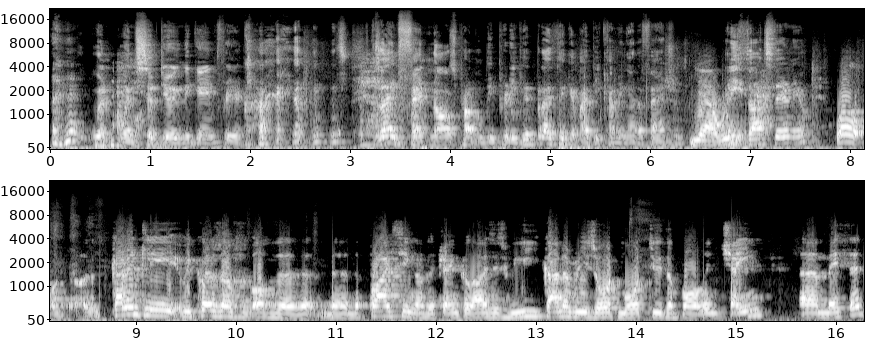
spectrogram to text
when when subduing the game for your clients. Because I think fentanyl is probably pretty good, but I think it might be coming out of fashion. Yeah. We, Any thoughts there, Niel? Well, currently, because of, of the, the, the pricing of the tranquilizers, we kind of resort more to the ball and chain uh, method.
